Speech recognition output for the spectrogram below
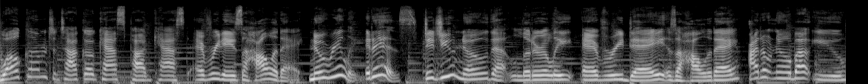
Welcome to Taco Cast Podcast. Every day is a holiday. No, really, it is. Did you know that literally every day is a holiday? I don't know about you,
